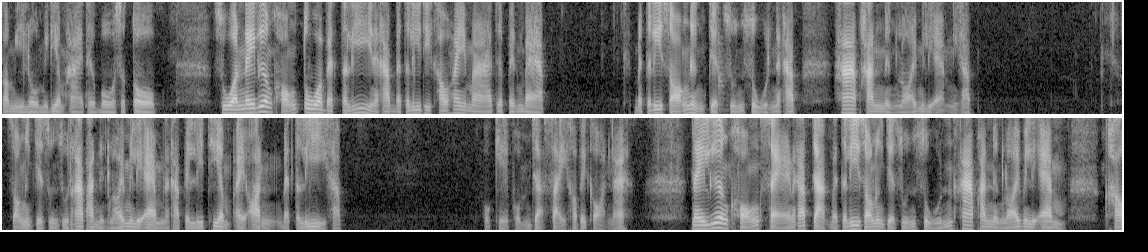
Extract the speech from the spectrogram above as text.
ก็มี Low Medium High Turbo Strobe ส่วนในเรื่องของตัวแบตเตอรี่นะครับ แบตเตอรี่ที่เขาให้มาจะเป็นแบบแบตเตอรี่ 21700 นะครับ 5,100 มิลลิแอมป์นี่ครับ 21700 5,100 มิลลิแอมป์นะครับ เป็นลิเธียมไอออนแบตเตอรี่ครับ โอเค ผมจะใส่เข้าไปก่อนนะ ในเรื่องของแสงนะครับ จากแบตเตอรี่ 21700 5,100 มิลลิแอมป์เขา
